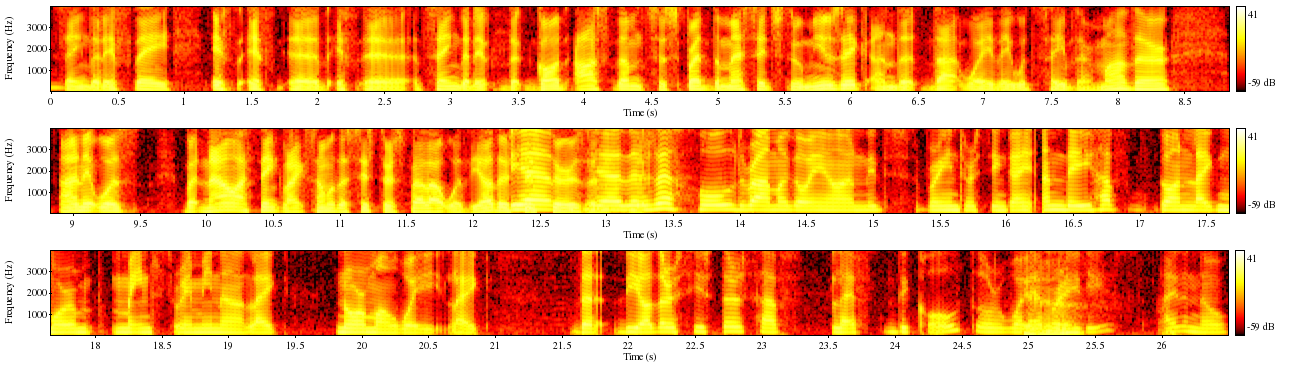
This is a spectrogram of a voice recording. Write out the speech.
saying that if they if if uh, if uh, saying that if that God asked them to spread the message through music, and that that way they would save their mother, and it was. But now I think like some of the sisters fell out with the other yeah, sisters. And yeah, th- there's a whole drama going on. It's very interesting, I, and they have gone like more mainstream in a like normal way. Like the the other sisters have left the cult or whatever Yeah. it is. I don't know.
